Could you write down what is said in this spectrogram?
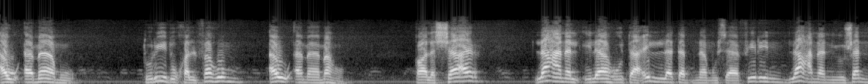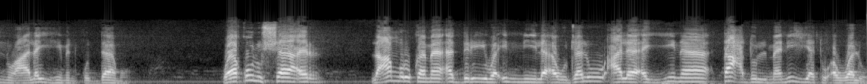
أو أمام. تريد خلفهم أو أمامهم. قال الشاعر لعن الإله تعلة ابن مسافر لعنا يشن عليه من قدامه. ويقول الشاعر لعمرك ما أدري وإني لأوجل على أينا تعد المنية أول.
